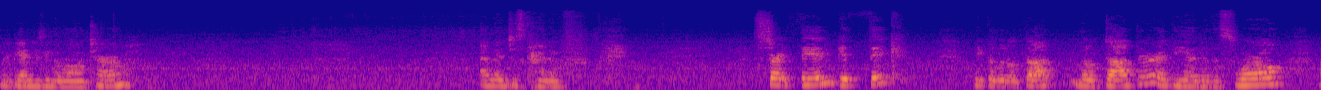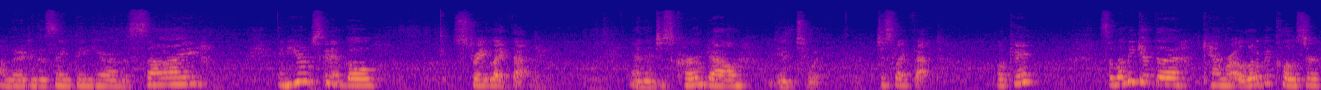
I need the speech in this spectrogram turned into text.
Maybe I'm using the wrong term. And then just kind of start thin, get thick, make a little dot, little dot there at the end of the swirl. I'm going to do the same thing here on the side. And here I'm just going to go straight like that. And then just curve down into it. Just like that. Okay? So let me get the camera a little bit closer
